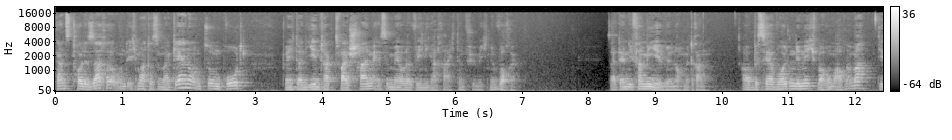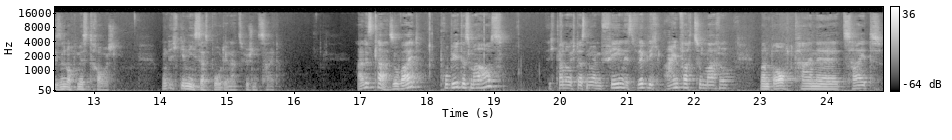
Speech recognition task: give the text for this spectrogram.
Ganz tolle Sache und ich mache das immer gerne und so ein Brot, wenn ich dann jeden Tag zwei Scheiben esse, mehr oder weniger reicht dann für mich eine Woche. Seitdem die Familie will noch mit dran. Aber bisher wollten die nicht, warum auch immer, die sind noch misstrauisch. Und ich genieße das Brot in der Zwischenzeit. Alles klar, soweit. Probiert es mal aus. Ich kann euch das nur empfehlen, ist wirklich einfach zu machen. Man braucht keine Zeit,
